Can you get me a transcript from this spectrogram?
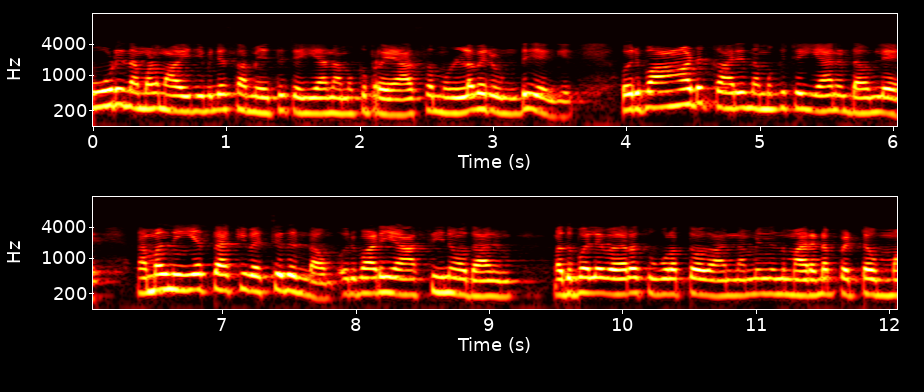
കൂടി നമ്മൾ മൈരീവിന്റെ സമയത്ത് ചെയ്യാൻ നമുക്ക് പ്രയാസമുള്ളവരുണ്ട് എങ്കിൽ ഒരുപാട് കാര്യം നമുക്ക് ചെയ്യാനുണ്ടാവും അല്ലേ നമ്മൾ നീയത്താക്കി വെച്ചതുണ്ടാവും. ഒരുപാട് യാസീൻ ഓതാനും അതുപോലെ വേറെ സൂറത്തോ നമ്മിൽ നിന്ന് മരണപ്പെട്ട ഉമ്മ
